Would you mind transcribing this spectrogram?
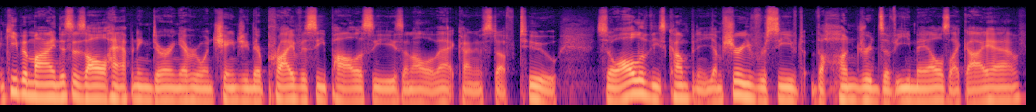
and keep in mind, this is all happening during everyone changing their privacy policies and all of that kind of stuff, too. So, all of these companies, I'm sure you've received the hundreds of emails like I have,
